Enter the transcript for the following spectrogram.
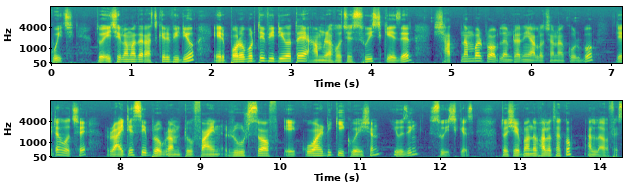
কুইজ তো এই ছিল আমাদের আজকের ভিডিও এর পরবর্তী ভিডিওতে আমরা হচ্ছে সুইচ কেজের সাত নম্বর প্রবলেমটা নিয়ে আলোচনা করব, যেটা হচ্ছে write a C program to find roots of a quadratic equation using switch case তো সে পর্যন্ত ভালো থাকো, আল্লাহ হাফেজ।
